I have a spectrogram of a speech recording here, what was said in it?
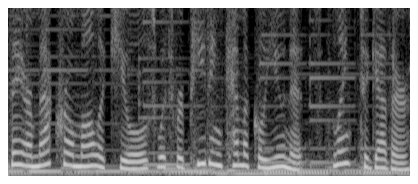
They are macromolecules with repeating chemical units, linked together.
